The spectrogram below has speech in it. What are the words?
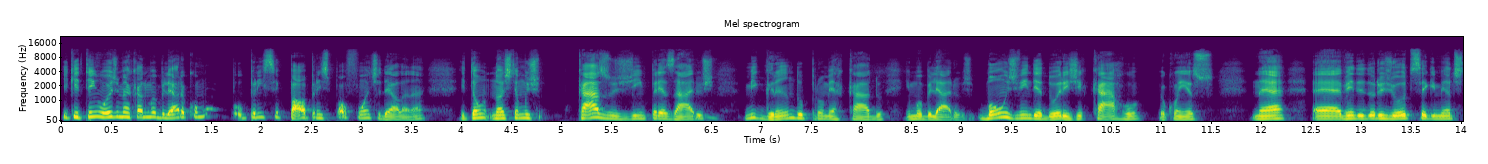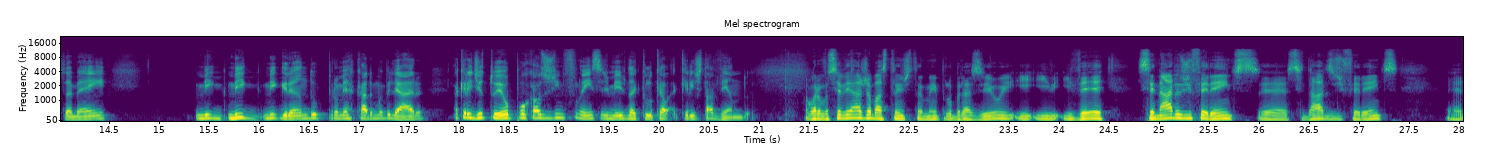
e que tem hoje o mercado imobiliário como o principal, a principal fonte dela, né? Então, nós temos casos de empresários migrando para o mercado imobiliário. Bons vendedores de carro, eu conheço, né? É, vendedores de outros segmentos também, migrando para o mercado imobiliário. Acredito eu, por causa de influências mesmo daquilo que, ela, que ele está vendo. Agora, você viaja bastante também pelo Brasil e, e, e vê cenários diferentes, é, cidades diferentes. É,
